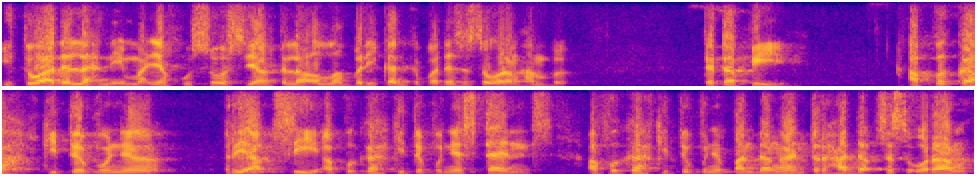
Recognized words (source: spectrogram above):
Itu adalah nikmat yang khusus yang telah Allah berikan kepada seseorang hamba. Tetapi apakah kita punya reaksi, apakah kita punya stance, apakah kita punya pandangan terhadap seseorang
